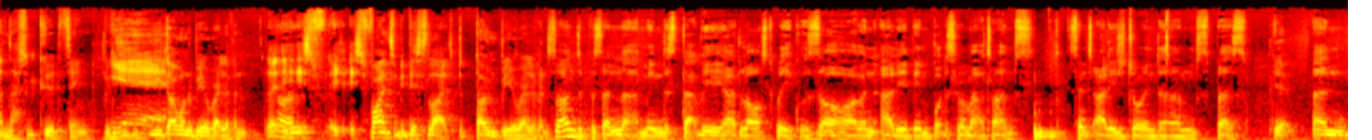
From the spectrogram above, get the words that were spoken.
And that's a good thing because you- Yeah. you, don't want to be irrelevant. No, it's, it's fine to be disliked, but don't be irrelevant. It's 100% that. I mean, the stat we had last week was Zaha and Alli have been bought the same amount of times since Alli's joined um, Spurs. Yeah. And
